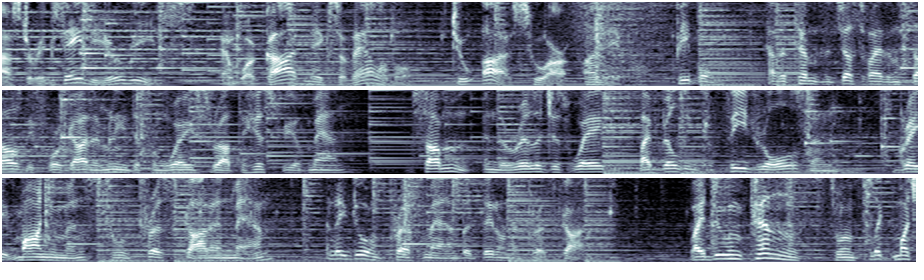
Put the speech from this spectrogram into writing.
Pastor Xavier Reese and what God makes available to us who are unable. People have attempted to justify themselves before God in many different ways throughout the history of man. Some in the religious way by building cathedrals and great monuments to impress God and man. And they do impress man, but they don't impress God. By doing penance to inflict much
